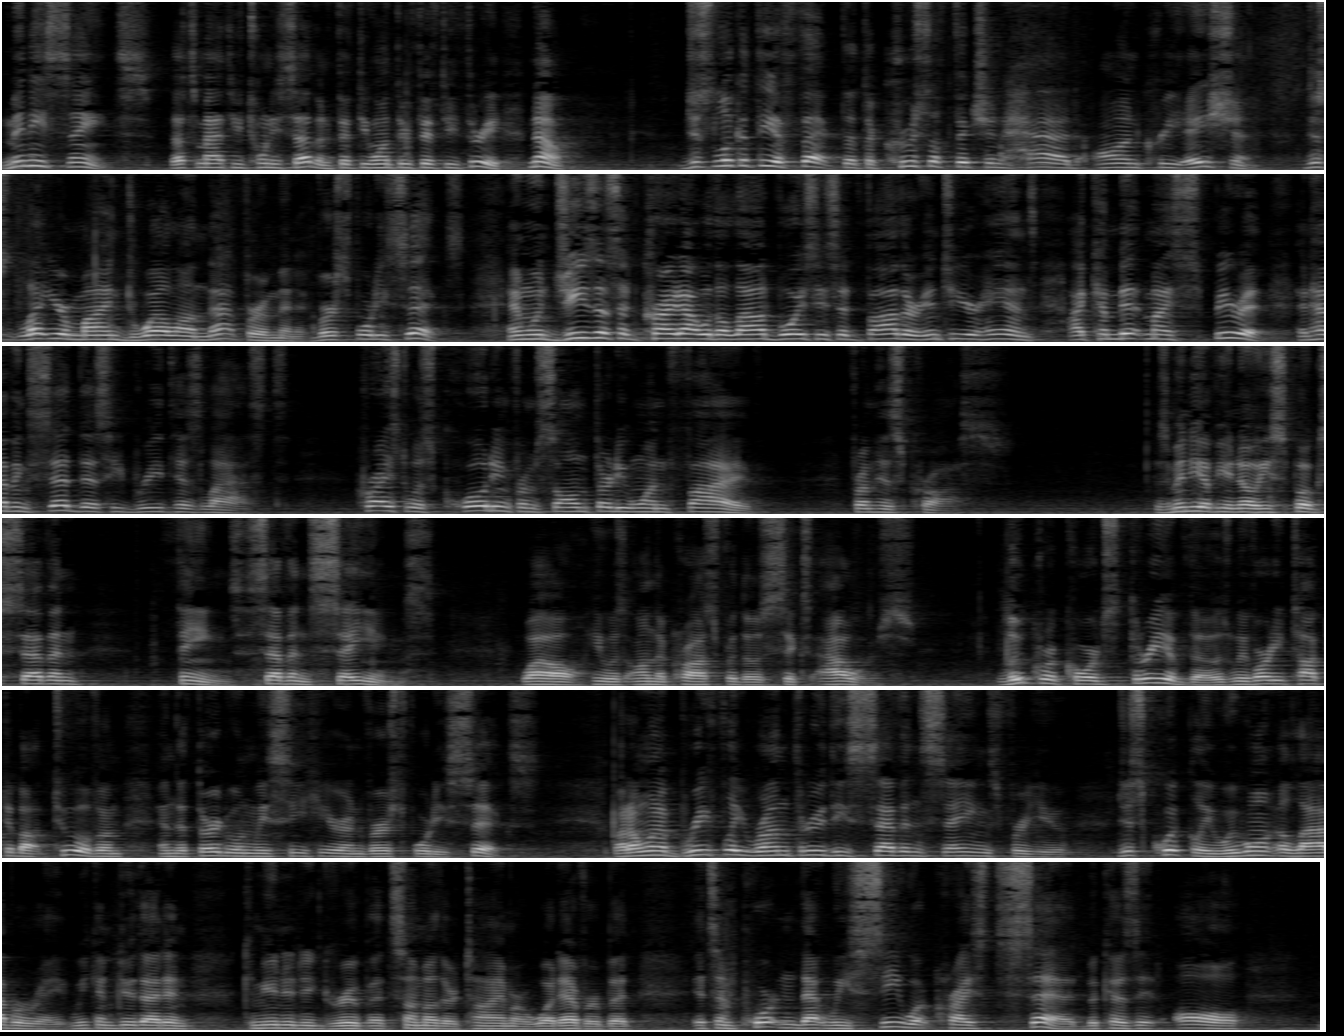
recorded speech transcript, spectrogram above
Many saints. That's Matthew 27, 51 through 53. Now, just look at the effect that the crucifixion had on creation. Just let your mind dwell on that for a minute. Verse 46. And when Jesus had cried out with a loud voice, he said, Father, into your hands I commit my spirit. And having said this, he breathed his last. Christ was quoting from Psalm 31 5 from his cross. As many of you know, he spoke seven things, seven sayings, while he was on the cross for those six hours. Luke records three of those. We've already talked about two of them, and the third one we see here in verse 46. But I want to briefly run through these seven sayings for you, just quickly. We won't elaborate. We can do that in community group at some other time or whatever, but it's important that we see what Christ said because it all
